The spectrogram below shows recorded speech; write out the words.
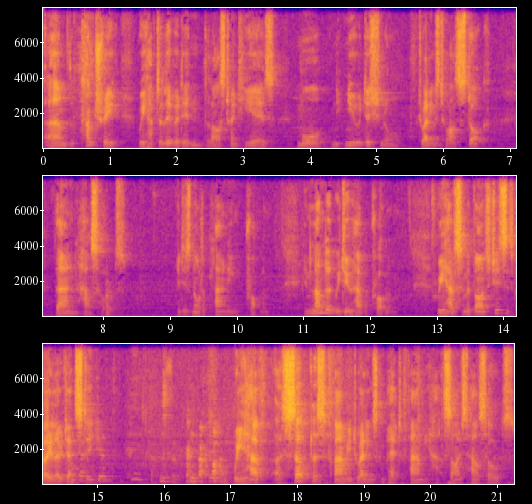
um, the country, we have delivered in the last 20 years more n- new additional dwellings to our stock than households. It is not a planning problem. In London, we do have a problem. We have some advantages. It's very low density. Question? We have a surplus of family dwellings compared to family ha- sized households.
